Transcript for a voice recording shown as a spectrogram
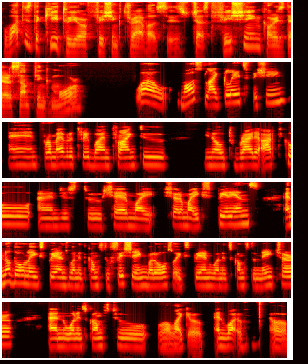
What is the key to your fishing travels? Is just fishing or is there something more? Well, most likely it's fishing. And from every trip, I'm trying to, you know, to write an article and just to share my, share my experience. And not only experience when it comes to fishing, but also experience when it comes to nature and when it comes to, well, like, uh, envi- uh,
